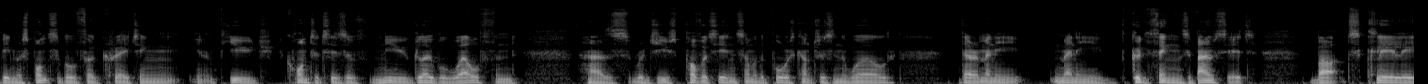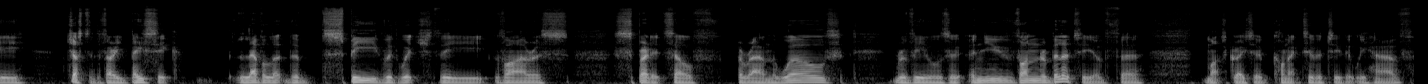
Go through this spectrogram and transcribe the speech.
been responsible for creating you know huge quantities of new global wealth and has reduced poverty in some of the poorest countries in the world. There are many many good things about it, but clearly just at the very basic level at the speed with which the virus spread itself around the world reveals a, a, new vulnerability of the much greater connectivity that we have.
